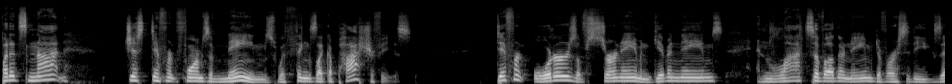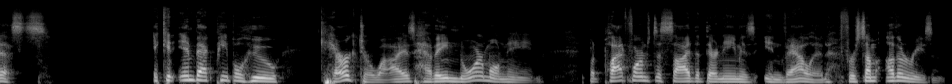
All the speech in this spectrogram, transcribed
But it's not just different forms of names with things like apostrophes. Different orders of surname and given names, and lots of other name diversity exists. It can impact people who, character wise, have a normal name, but platforms decide that their name is invalid for some other reason.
